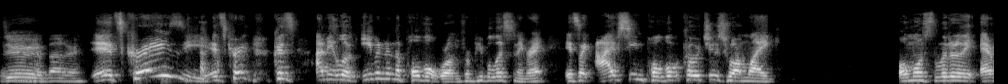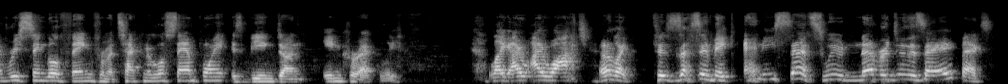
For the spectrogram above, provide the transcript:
dude. better. It's crazy. It's crazy. Because, I mean, look, even in the pole vault world, and for people listening, right? It's like I've seen pole vault coaches who I'm like, almost literally every single thing from a technical standpoint is being done incorrectly. Like, I, I watch, and I'm like, this doesn't make any sense. We would never do this at Apex.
